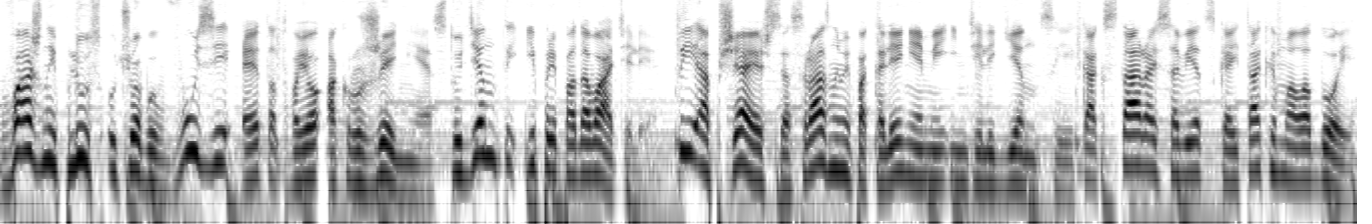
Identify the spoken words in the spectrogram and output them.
Важный плюс учебы в ВУЗе – это твое окружение, студенты и преподаватели. Ты общаешься с разными поколениями интеллигенции, как старой советской, так и молодой.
